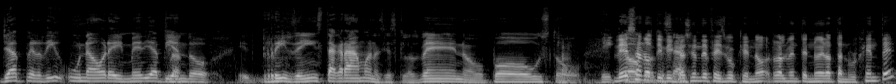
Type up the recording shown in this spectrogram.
ya perdí una hora y media viendo eh, reels de Instagram, bueno, si es que los ven, o post, o TikTok, De esa notificación de Facebook que no realmente no era tan urgente,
